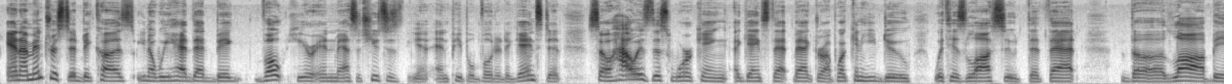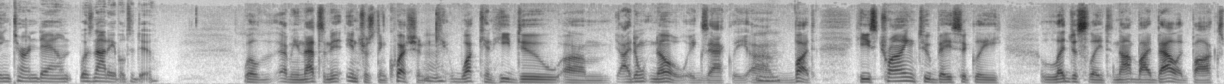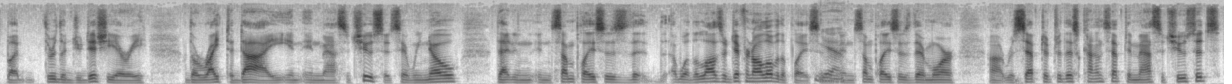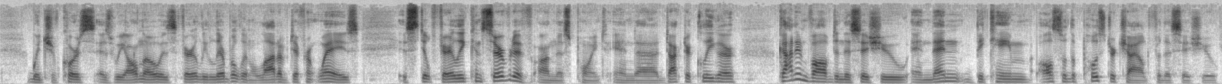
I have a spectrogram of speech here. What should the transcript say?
And I'm interested because you know we had that big vote here in Massachusetts, and people voted against it. So how is this working against that backdrop? What can he do with his lawsuit that that the law being turned down was not able to do? Well, I mean, that's an interesting question. Ca- What can he do? Um, I don't know exactly, um, but he's trying to basically legislate not by ballot box, but through the judiciary, the right to die in, in Massachusetts. And we know that in, in some places, the, well, the laws are different all over the place. In, Yeah. in some places, they're more uh, receptive to this concept. In Massachusetts, which, of course, as we all know, is fairly liberal in a lot of different ways, is still fairly conservative on this point. And uh, Dr. Kligler got involved in this issue and then became also the poster child for this issue.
